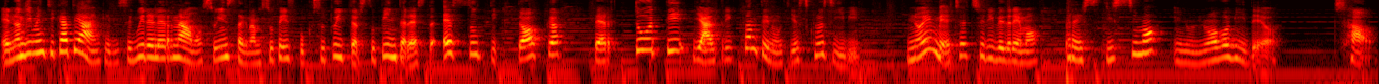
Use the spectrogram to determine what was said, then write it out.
E non dimenticate anche di seguire l'Ernamo su Instagram, su Facebook, su Twitter, su Pinterest e su TikTok per tutti gli altri contenuti esclusivi. Noi invece ci rivedremo prestissimo in un nuovo video. Ciao!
